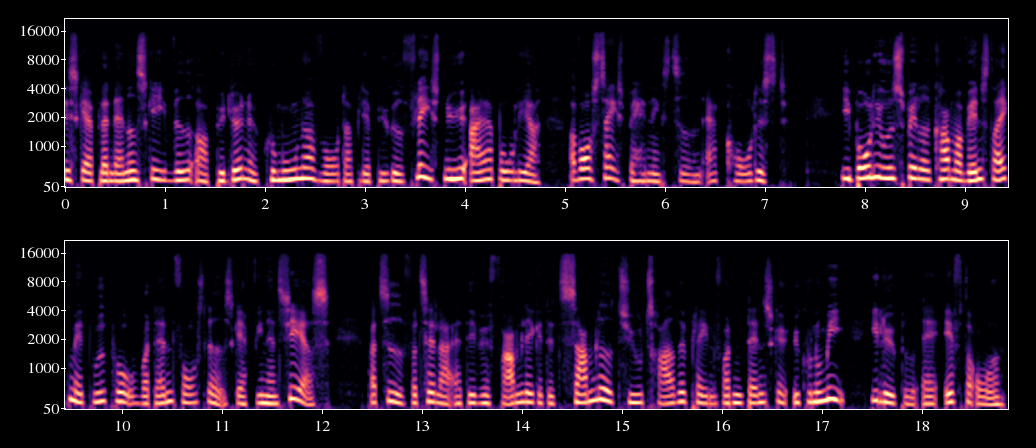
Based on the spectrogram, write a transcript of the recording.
Det skal blandt andet ske ved at belønne kommuner, hvor der bliver bygget flest nye ejerboliger, og hvor sagsbehandlingstiden er kortest. I boligudspillet kommer Venstre ikke med et bud på, hvordan forslaget skal finansieres. Partiet fortæller, at det vil fremlægge det samlede 2030-plan for den danske økonomi i løbet af efteråret.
